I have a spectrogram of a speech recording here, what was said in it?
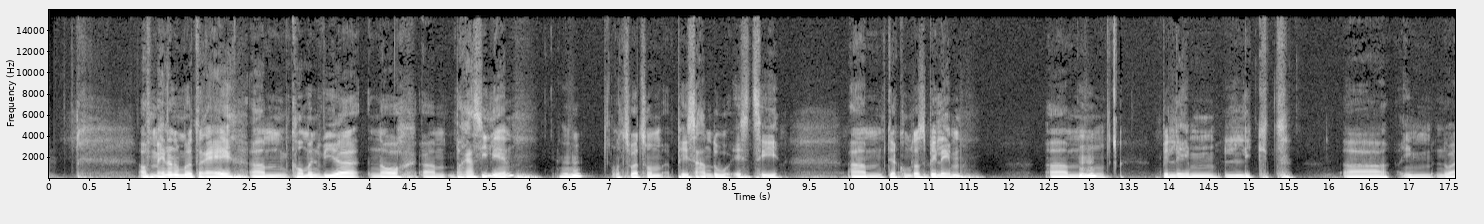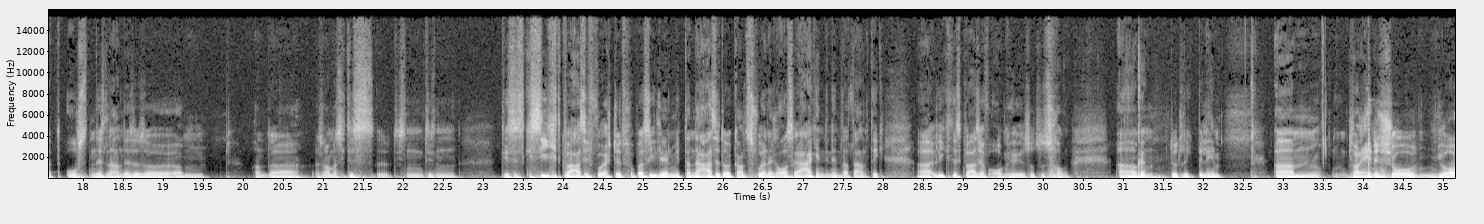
Auf meiner Nummer 3 ähm, kommen wir nach ähm, Brasilien mhm. und zwar zum Pesando SC. Ähm, der kommt aus Belém. Ähm, mhm. Belém liegt äh, im Nordosten des Landes, also an der, also wenn man sich das, diesen, diesen dieses Gesicht quasi vorstellt von Brasilien, mit der Nase da ganz vorne rausragend in den Atlantik, äh, liegt es quasi auf Augenhöhe sozusagen. Ähm, Okay. Dort liegt Belém. Ähm, der Verein ist schon, ja,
